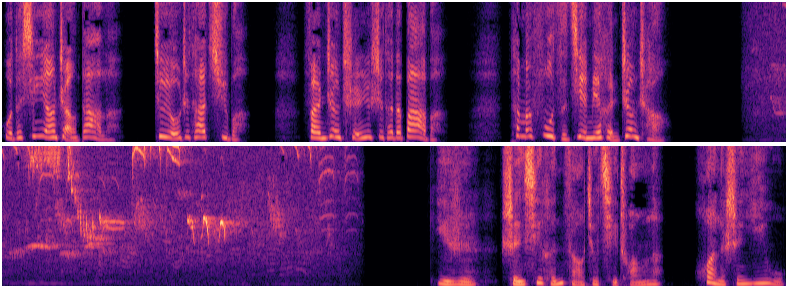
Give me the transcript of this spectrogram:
我的新阳长大了，就由着他去吧。反正陈玉是他的爸爸，他们父子见面很正常。一日，沈西很早就起床了，换了身衣物，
